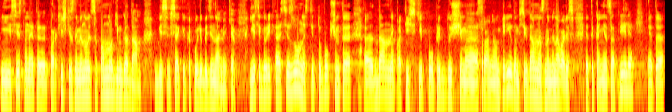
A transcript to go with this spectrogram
И, естественно, это практически знаменуется по многим годам, без всякой какой-либо динамики. Если говорить о сезонности, то, в общем-то, э, данные практически по предыдущим э, сравниваемым периодам всегда у нас знаменовались. Это конец апреля, это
